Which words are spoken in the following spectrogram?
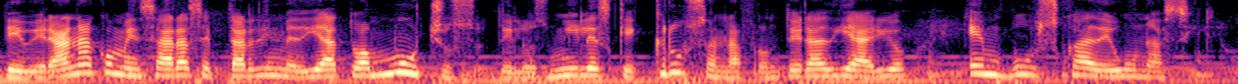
deberán comenzar a aceptar de inmediato a muchos de los miles que cruzan la frontera diario en busca de un asilo.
